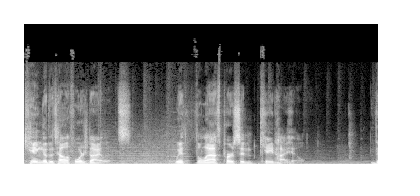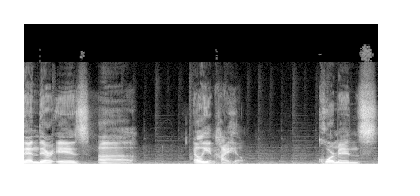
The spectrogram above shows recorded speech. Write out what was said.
king of the Talaforged Islands, with the last person, Cade Highhill. Then there is uh, Elian Highhill, Corman's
